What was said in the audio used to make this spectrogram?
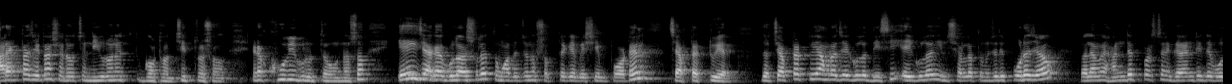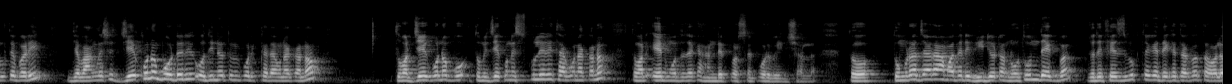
আর একটা যেটা, সেটা হচ্ছে নিউরনের গঠন চিত্রসহ এটা খুবই গুরুত্বপূর্ণ। সো এই জায়গাগুলো আসলে তোমাদের জন্য সবথেকে বেশি ইম্পর্টেন্ট চ্যাপ্টার টু এর। তো চ্যাপ্টার টুয়ে আমরা যেগুলো দিছি এইগুলো ইনশাল্লাহ তুমি যদি পড়ে যাও, তাহলে আমি হান্ড্রেড পার্সেন্ট গ্যারান্টিতে বলতে পারি যে বাংলাদেশের যে কোনো বোর্ডেরই অধীনে তুমি পরীক্ষা দাও না কেন তোমার যে কোনো তুমি যে কোনো স্কুলেরই থাকো না কেন, তোমার এর মধ্যে থেকে হান্ড্রেড পার্সেন্ট পড়বে ইনশাল্লাহ। তো তোমরা যারা আমাদের এই ভিডিওটা নতুন দেখবা, যদি ফেসবুক থেকে দেখে থাকো, তাহলে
